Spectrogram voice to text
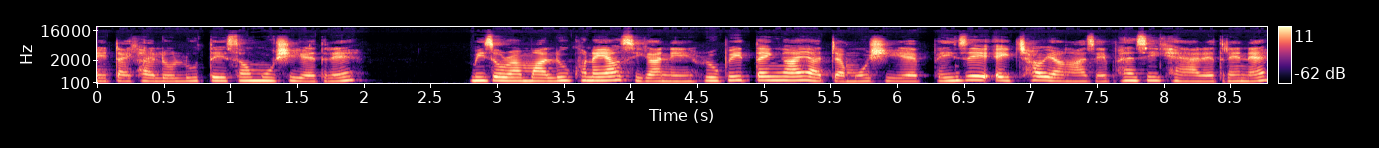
နေတိုက်ခိုက်လို့လူသေဆုံးမှုရှိတဲ့သတင်း။မီဇိုရမ်မှာလူ9ယောက်စီကနေရူပီ3900တန်မိုးရှိတဲ့ဘိန်းစေးအိတ်650ဖမ်းဆီးခံရတဲ့သတင်းနဲ့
